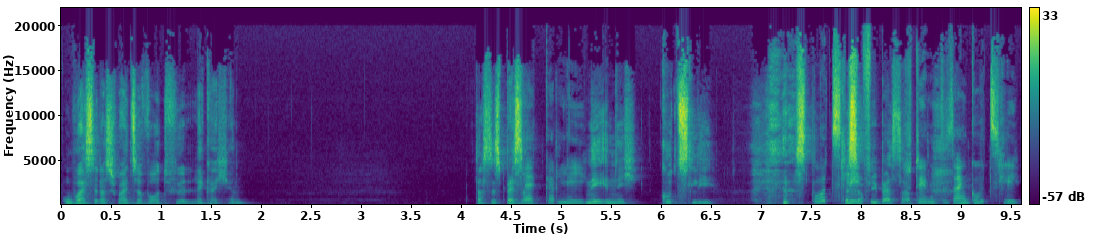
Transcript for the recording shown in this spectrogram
Oh, weißt du das Schweizer Wort für Leckerchen? Das ist besser. Leckerli. Nee, nicht. Gutzli. Gutzli. Das ist doch viel besser. Stimmt, das ist ein Gutzli.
